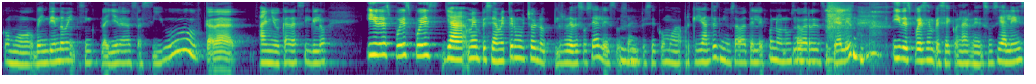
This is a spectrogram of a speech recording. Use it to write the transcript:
como vendiendo 25 playeras así, uh, cada año, cada siglo. Y después, pues, ya me empecé a meter mucho en las redes sociales. O sea, empecé como a... Porque yo antes ni usaba teléfono, no usaba redes sociales. y después empecé con las redes sociales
